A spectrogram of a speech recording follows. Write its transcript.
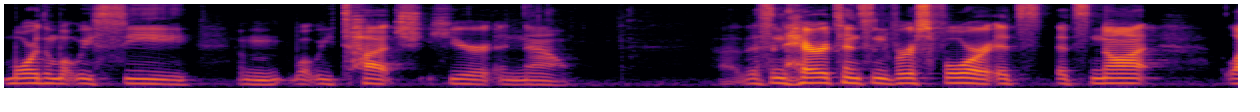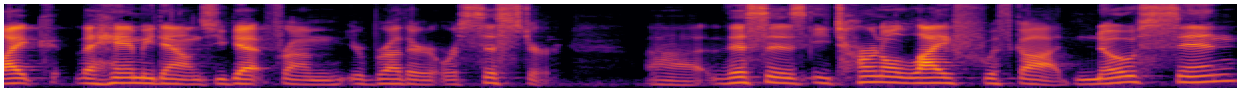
more than what we see and what we touch here and now. Uh, this inheritance in verse 4, it's, it's not like the hand me downs you get from your brother or sister. Uh, this is eternal life with God. No sin,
